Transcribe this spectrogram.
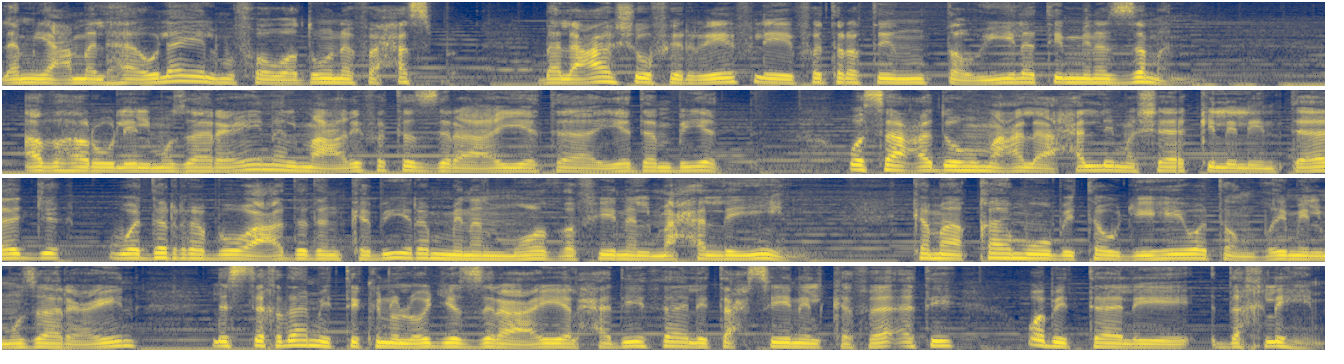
لم يعمل هؤلاء المفوضون فحسب بل عاشوا في الريف لفترة طويلة من الزمن. أظهروا للمزارعين المعرفة الزراعية يدا بيد وساعدوهم على حل مشاكل الإنتاج ودربوا عددا كبيرا من الموظفين المحليين كما قاموا بتوجيه وتنظيم المزارعين لاستخدام التكنولوجيا الزراعية الحديثة لتحسين الكفاءة وبالتالي دخلهم.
